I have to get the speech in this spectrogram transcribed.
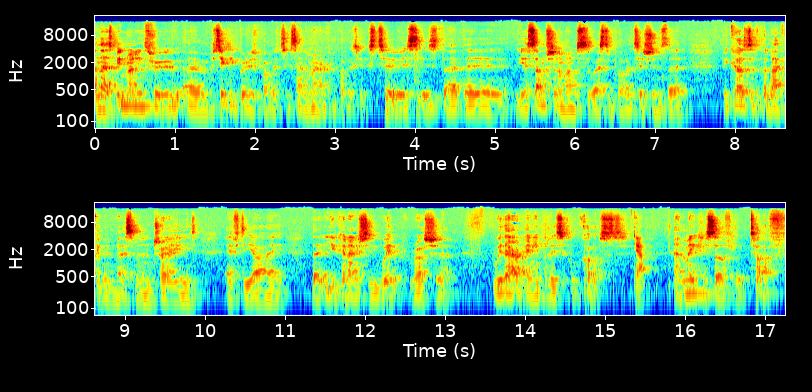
and that's been running through um, particularly British politics and American politics too, is, is that the, the assumption amongst the Western politicians that because of the lack of investment, and trade, FDI, that you can actually whip Russia without any political cost yeah. and make yourself look tough.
